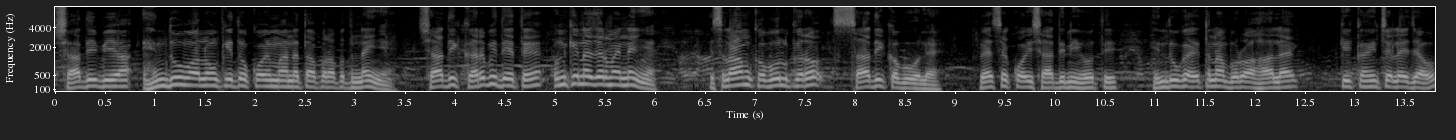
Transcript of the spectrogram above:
शादी ब्याह हिंदू वालों की तो कोई मान्यता प्राप्त नहीं है। शादी कर भी देते हैं उनकी नज़र में नहीं है। इस्लाम कबूल करो शादी कबूल है। वैसे कोई शादी नहीं होती। हिंदू का इतना बुरा हाल है कि कहीं चले जाओ।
